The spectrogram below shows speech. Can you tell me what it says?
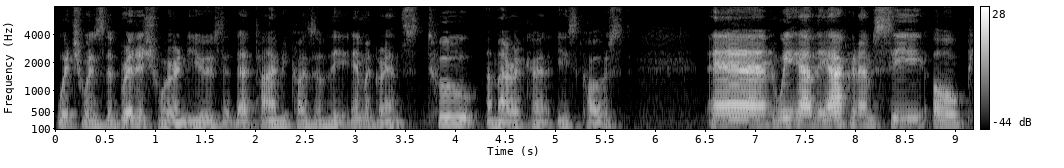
which was the British word used at that time because of the immigrants to America East Coast. And we have the acronym COP,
